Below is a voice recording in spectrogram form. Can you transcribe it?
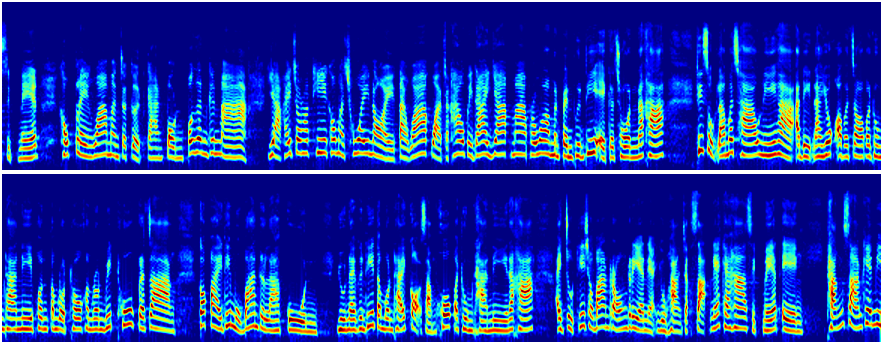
50 เมตรเขาเกรงว่ามันจะเกิดการปนเปื้อนขึ้นมา อยากให้เจ้าหน้าที่เข้ามาช่วยหน่อย แต่ว่ากว่าจะเข้าไปได้ยากมาก เพราะว่ามันเป็นพื้นที่เอกชนนะคะ ที่สุดแล้วเมื่อเช้านี้ค่ะ อดีตนายกอบจปทุมธานีพลตำรวจโทคำรณวิททูปกระจ่าง ก็ไปที่หมู่บ้านเดลากูล อยู่ในพื้นที่ตำบลท้ายเกาะสามโคกปทุมธานีนะคะ ไอจุดที่ชาวบ้านร้องเรียนเนี่ยอยู่ห่างจากสระเนี่ยแค่ 50 เมตรเองถังสารเคมี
